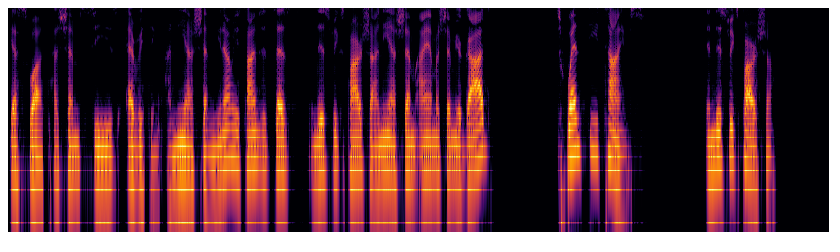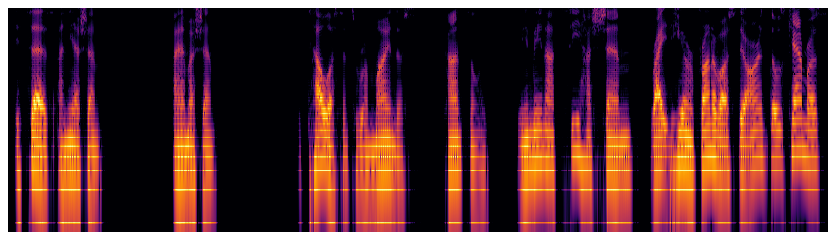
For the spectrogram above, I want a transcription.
guess what? Hashem sees everything. Ani Hashem. You know how many times it says in this week's parsha, Ani Hashem, I am Hashem, your God? 20 times in this week's parsha. It says, Ani Hashem, I am Hashem. To tell us and to remind us constantly. We may not see Hashem right here in front of us. There aren't those cameras.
